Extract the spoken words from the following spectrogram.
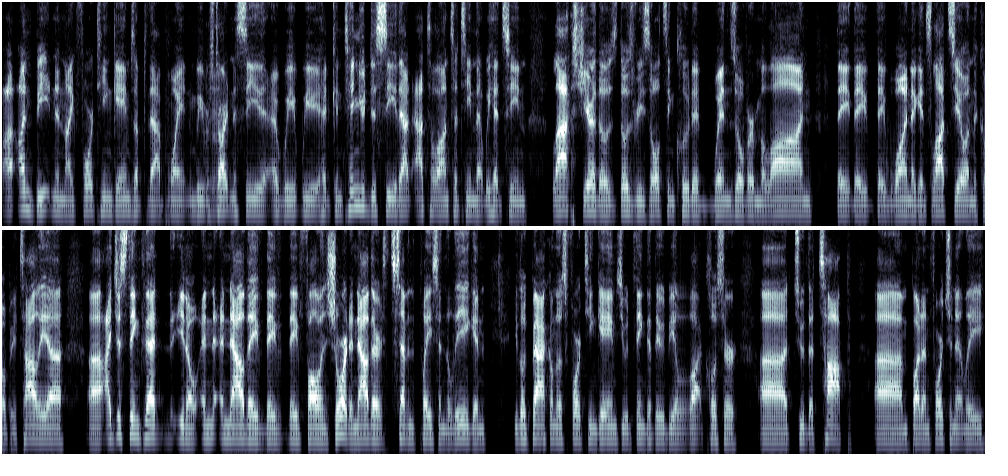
uh, unbeaten in like 14 games up to that point, and we were Mhm. starting to see uh, we we had continued to see that Atalanta team that we had seen last year. Those those results included wins over Milan. They they they won against Lazio in the Coppa Italia. Uh, I just think that you know, and and now they've they've they've fallen short, and now they're seventh place in the league. And you look back on those 14 games, you would think that they would be a lot closer uh, to the top, um, but unfortunately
